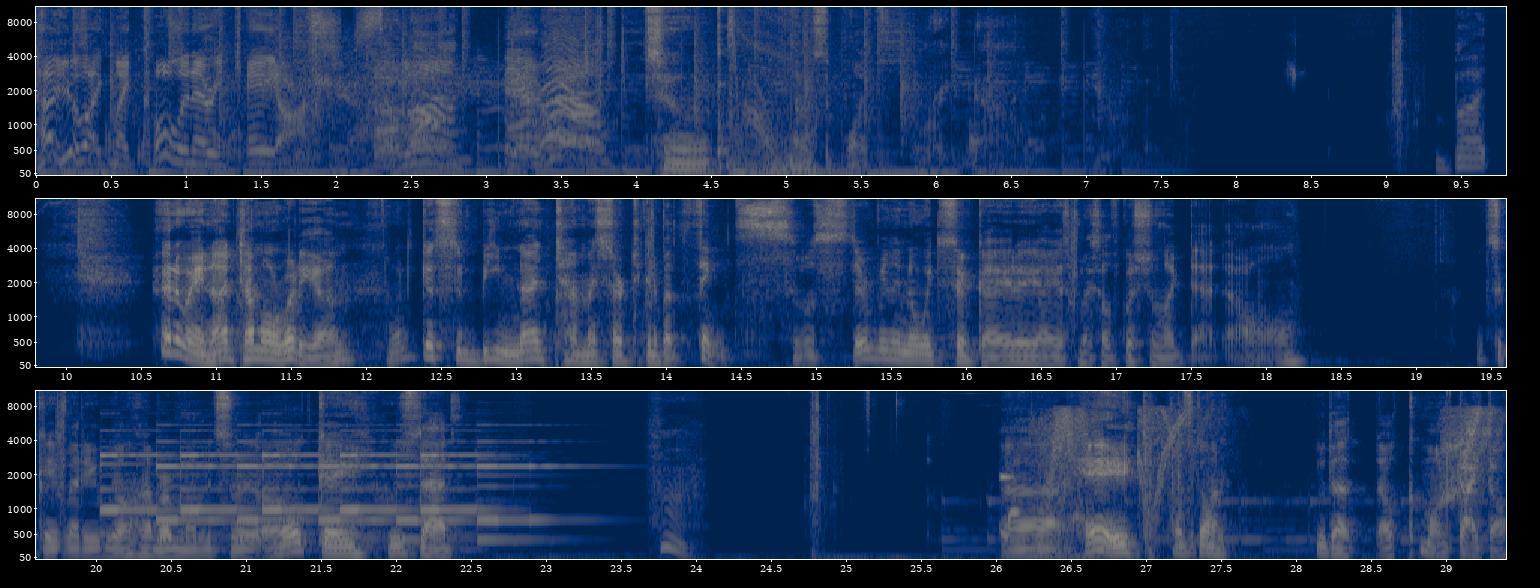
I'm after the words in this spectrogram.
How you like my culinary chaos? So long, farewell. So, that was the point. but Anyway, nighttime already, huh? When it gets to be nighttime, I start thinking about things. Was there really no way to save Kaede? I ask myself a question like that. Oh. It's okay, buddy. We all have our moments. So, okay, who's that? hmm. Uh, hey, how's it going? Who that? Oh, come on, Kaito.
